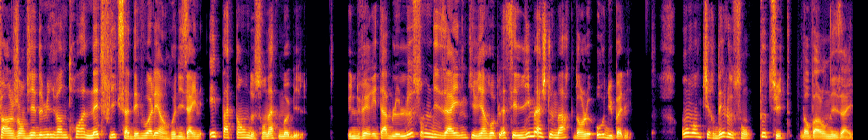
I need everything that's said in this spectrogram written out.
Fin janvier 2023, Netflix a dévoilé un redesign épatant de son app mobile. Une véritable leçon de design qui vient replacer l'image de marque dans le haut du panier. On en tire des leçons tout de suite dans Parlons Design.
